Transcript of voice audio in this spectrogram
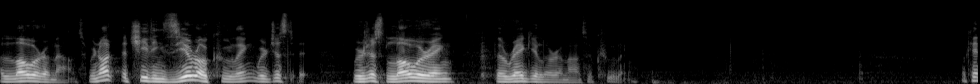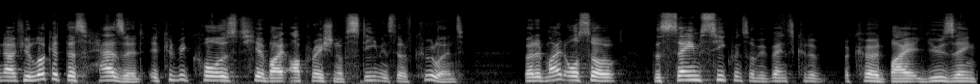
a lower amount. We're not achieving zero cooling, we're just, we're just lowering the regular amount of cooling. Okay, now if you look at this hazard, it could be caused here by operation of steam instead of coolant, but it might also, the same sequence of events could have occurred by using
